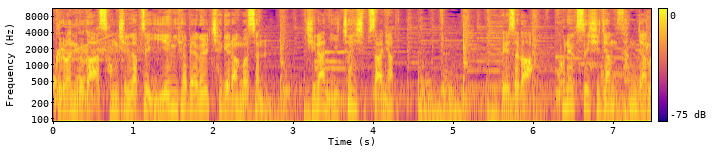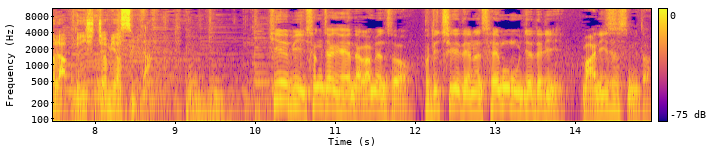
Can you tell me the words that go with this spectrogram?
그런 그가 성실납세 이행 협약을 체결한 것은 지난 2014년 회사가 코넥스 시장 상장을 앞둔 시점이었습니다. 기업이 성장해 나가면서 부딪히게 되는 세무 문제들이 많이 있었습니다.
